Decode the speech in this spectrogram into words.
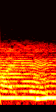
like,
